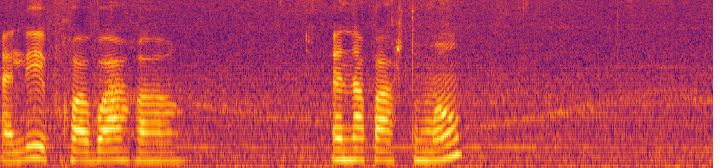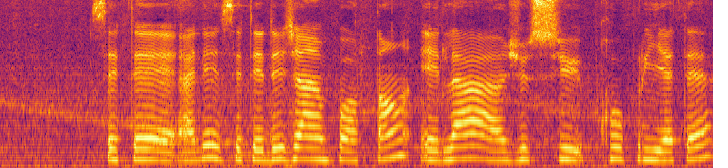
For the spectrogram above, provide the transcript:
Allez, pour avoir euh, un appartement, c'était c'était déjà important. Et là, je suis propriétaire.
